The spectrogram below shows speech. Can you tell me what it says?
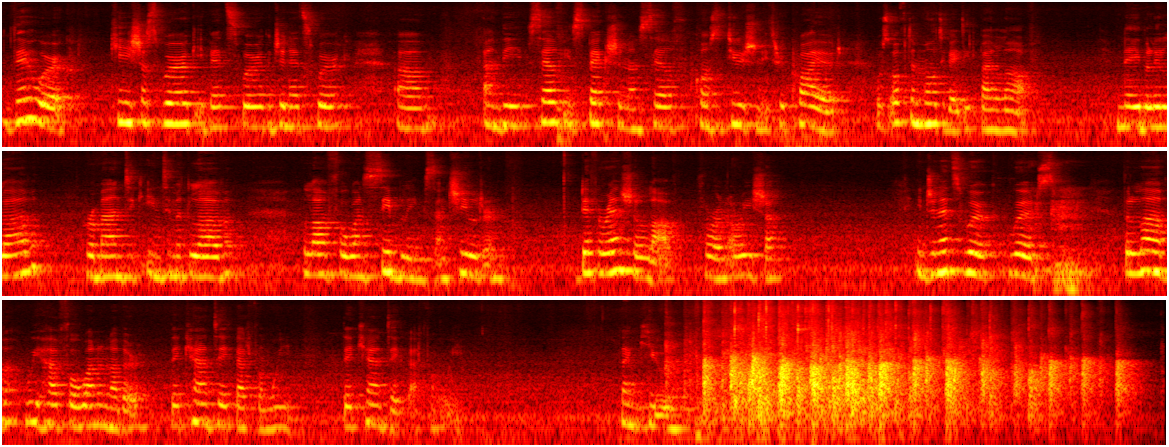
Their work, Keisha's work, Yvette's work, Jeanette's work, um, and the self inspection and self constitution it required was often motivated by love neighborly love, romantic, intimate love, love for one's siblings and children, deferential love for an Orisha. In Jeanette's work, words, the love we have for one another, they can't take that from we. They can't take that from we. Thank you.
